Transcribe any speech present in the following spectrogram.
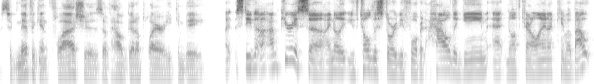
significant flashes of how good a player he can be. Uh, Steve, I'm curious. Uh, I know that you've told this story before, but how the game at North Carolina came about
